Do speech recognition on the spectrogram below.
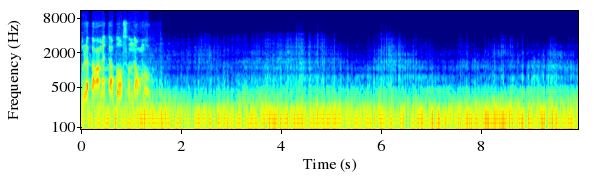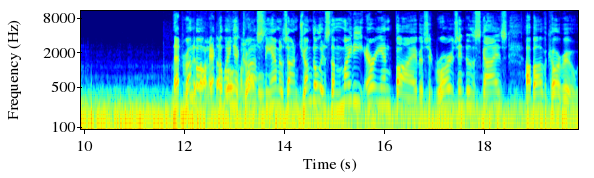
Tous les paramètres à bord sont normaux. That rumble echoing across the Amazon jungle is the mighty Ariane 5 as it roars into the skies above Kourou.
